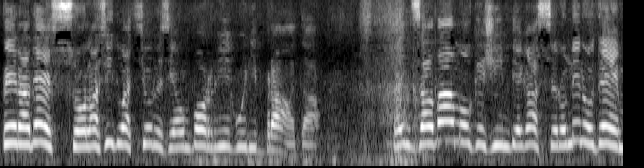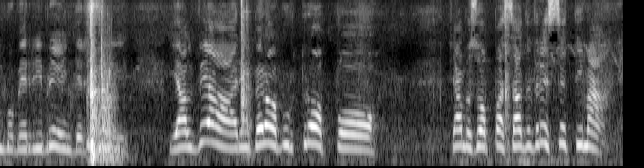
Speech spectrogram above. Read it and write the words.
per adesso la situazione si è un po' riequilibrata. Pensavamo che ci impiegassero meno tempo per riprendersi gli alveari però purtroppo diciamo, sono passate tre settimane.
